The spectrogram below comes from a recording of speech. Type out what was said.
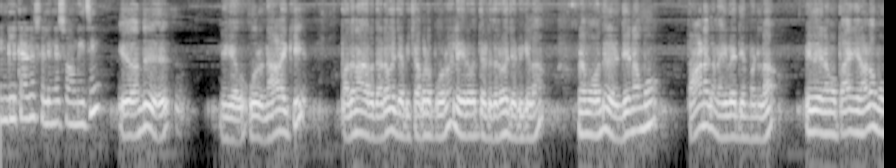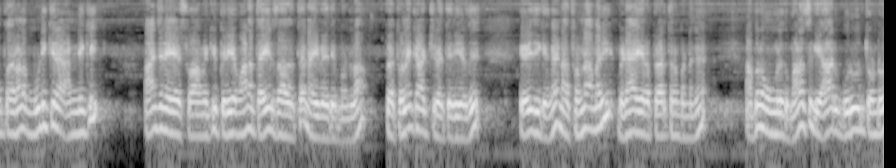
எங்களுக்காக சொல்லுங்க சுவாமிஜி. இது வந்து நீங்க ஒரு நாளைக்கு பதினாறு தடவை ஜபிச்சா கூட போறோம் இல்ல இருபத்தெட்டு தடவை ஜபிக்கலாம். நம்ம வந்து தினமும் பானக நைவேத்தியம் பண்ணலாம். இது நம்ம பதினஞ்சு நாளோ முப்பது நாளோ முடிக்கிற அன்னைக்கு ஆஞ்சநேய சுவாமிக்கு பிரியமான தயிர் சாதத்தை நைவேத்தியம் பண்ணலாம். இப்போ தொலைக்காட்சியில் தெரியறது. எழுதிக்கங்க. நான் சொன்ன மாதிரி விநாயகரை பிரார்த்தனை பண்ணுங்க. அப்புறம் உங்களுக்கு மனசுக்கு யார் குருன்னு தோன்றோ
